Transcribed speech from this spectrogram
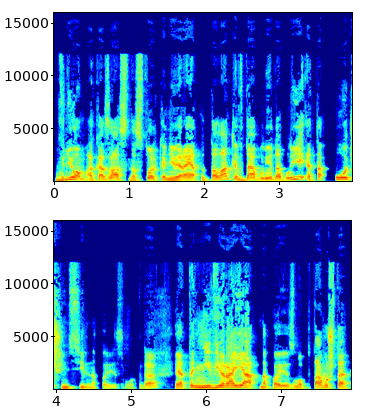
в нем оказался настолько невероятно талантлив, в WWE это очень сильно повезло. Да? Это невероятно повезло, потому что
